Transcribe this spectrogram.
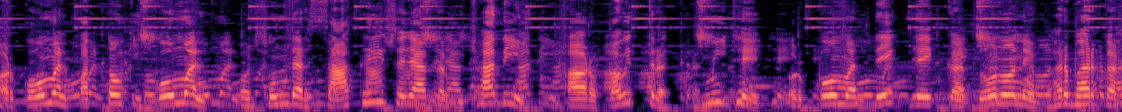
और कोमल पत्तों की कोमल और सुंदर साथरी सजाकर बिछा दी और पवित्र, मीठे और कोमल देख देख कर दोनों ने भर भर कर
